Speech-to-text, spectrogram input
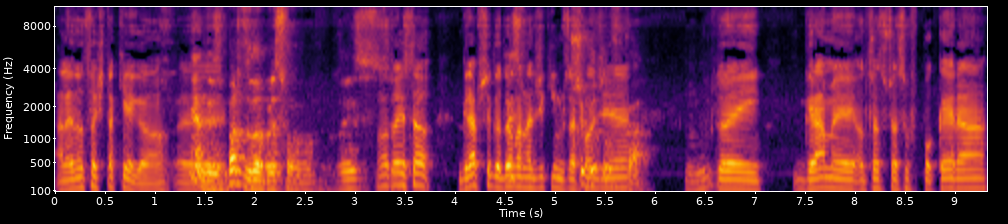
ale no coś takiego. E, nie, to jest bardzo dobre słowo. To jest... No to jest to gra przygodowa na dzikim zachodzie, mhm. w której gramy od czasu do czasu w pokera,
